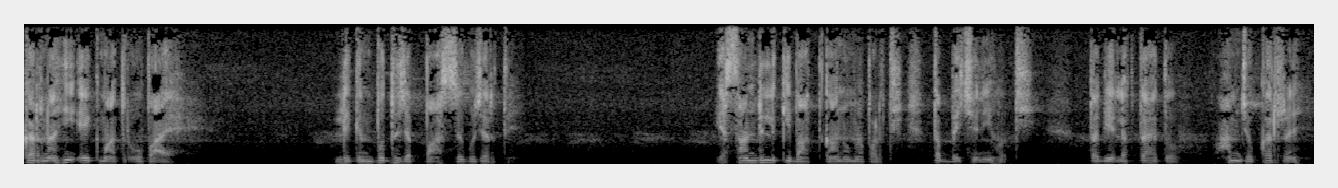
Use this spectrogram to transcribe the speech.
करना ही एकमात्र उपाय है। लेकिन बुद्ध जब पास से गुजरते, या सांडिल्य की बात कानों में पड़ती, तब बेचैनी होती। तब ये लगता है तो हम जो कर रहे हैं,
